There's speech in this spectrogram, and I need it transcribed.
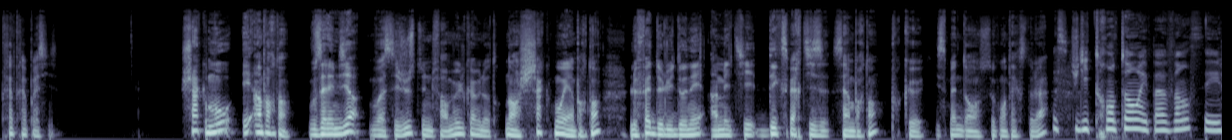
très très précise. Chaque mot est important. Vous allez me dire, ouais, c'est juste une formule comme une autre. Non, chaque mot est important. Le fait de lui donner un métier d'expertise, c'est important pour qu'il se mette dans ce contexte-là. Et si tu dis 30 ans et pas 20, c'est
